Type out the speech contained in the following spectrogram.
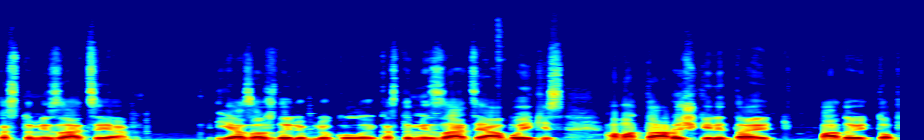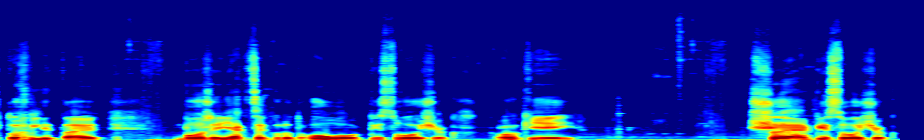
кастомізація. Я завжди люблю, коли кастомізація або якісь аватарочки літають, падають, тобто літають. Боже, як це круто. О, пісочок. Окей. Ще пісочок.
